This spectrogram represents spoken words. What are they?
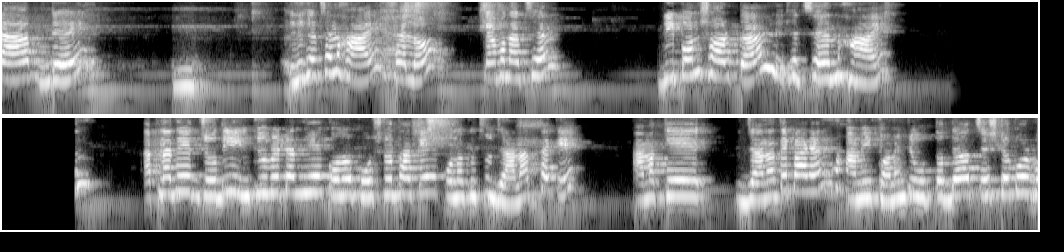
Love day. লিখেছেন, হাই, হ্যালো, কেমন আছেন? রিপন সরকার লিখেছেন, হাই। আপনাদের যদি ইনকিউবেটর নিয়ে কোনো প্রশ্ন থাকে, কোনো কিছু জানার থাকে, আমাকে জানাতে পারেন। আমি কমেন্টে উত্তর দেওয়ার চেষ্টা করব।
